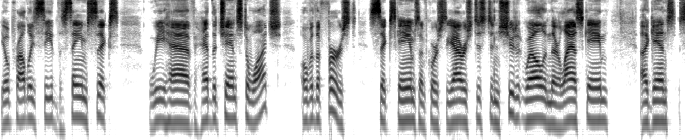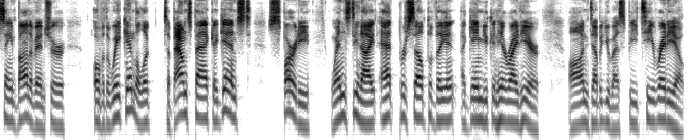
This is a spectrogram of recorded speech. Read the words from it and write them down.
you'll probably see the same six we have had the chance to watch over the first six games. And Of course, the Irish just didn't shoot it well in their last game against St. Bonaventure over the weekend. They'll look to bounce back against Sparty Wednesday night at Purcell Pavilion, a game you can hear right here on WSBT Radio.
